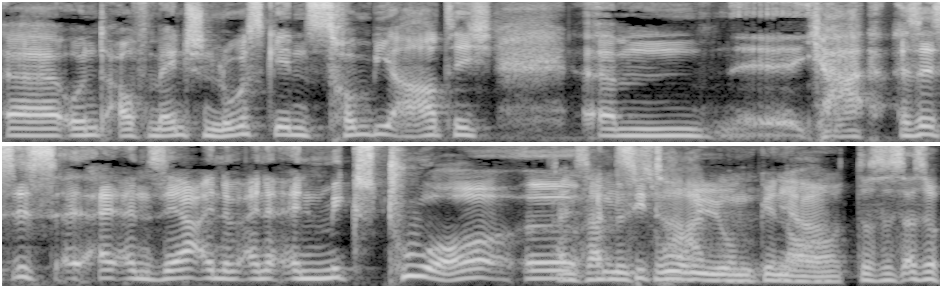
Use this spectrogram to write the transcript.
äh, und auf Menschen losgehen, zombieartig. Ähm, äh, ja, also es ist ein, ein sehr eine, eine, ein Mixtur äh, ein Sammelsurium, genau. Ja. Das ist also,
